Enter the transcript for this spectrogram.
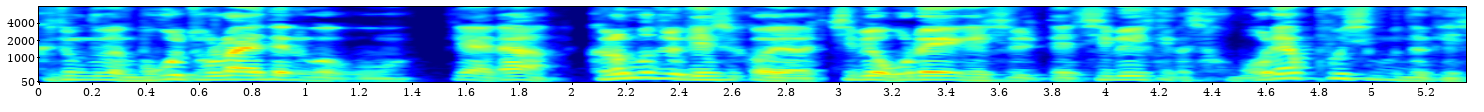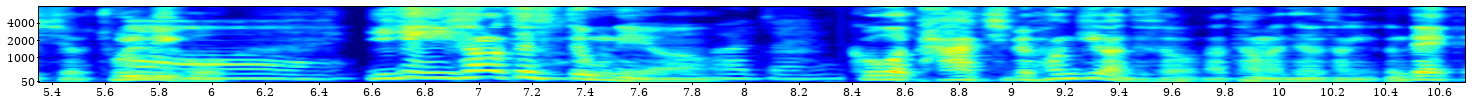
그 정도면 목을 졸라야 되는 거고. 그게 아니라 그런 분들 계실 거예요. 집에 오래 계실 때 집에 있으니까 자꾸 머리 아프신 분들 계시죠. 졸리고. 어, 이게 이산화탄소 때문이에요. 맞아요. 그거 다 집에 환기가 안 돼서 나타나는 현상이에요. 근데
